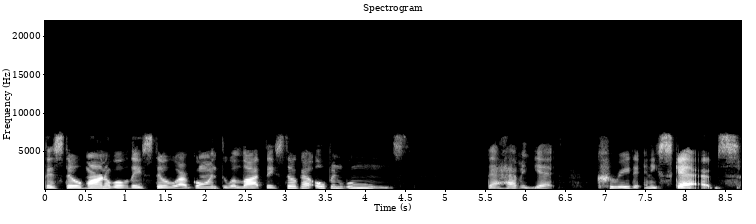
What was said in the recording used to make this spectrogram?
They're still vulnerable. They still are going through a lot. They still got open wounds that haven't yet created any scabs.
